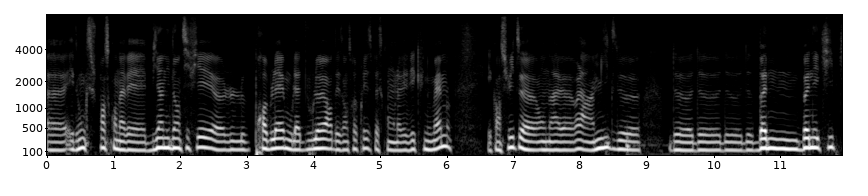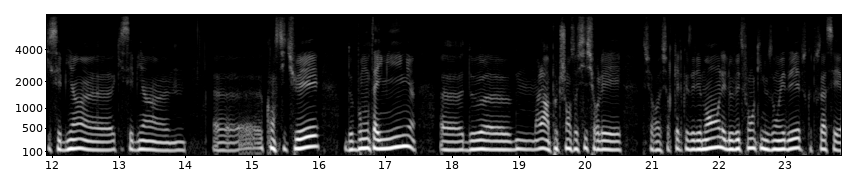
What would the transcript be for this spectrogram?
et donc je pense qu'on avait bien identifié le problème ou la douleur des entreprises parce qu'on l'avait vécu nous-mêmes, et qu'ensuite on a voilà, un mix de, de, de, de, bonne, bonne équipe qui s'est bien, qui s'est bien constitué, de bon timing, euh, de euh, voilà un peu de chance aussi sur les sur, sur quelques éléments, les levées de fonds qui nous ont aidés parce que tout ça c'est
